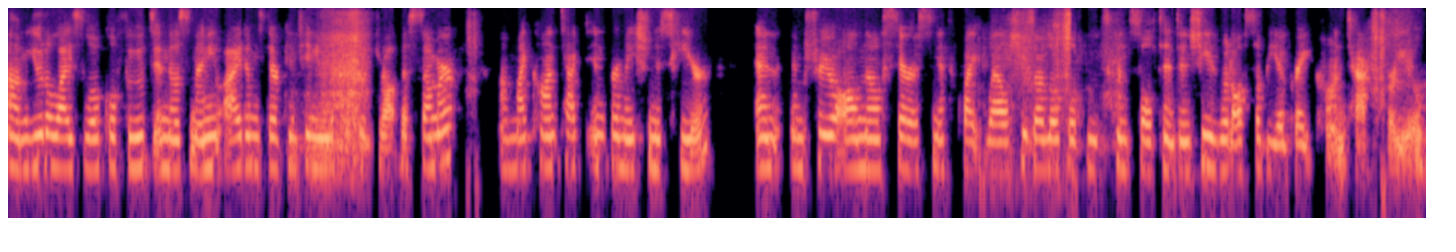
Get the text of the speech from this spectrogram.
um, utilize local foods in those menu items they're continuing to throughout the summer, um, my contact information is here. And I'm sure you all know Sarah Smith quite well. She's our local foods consultant, and she would also be a great contact for you.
